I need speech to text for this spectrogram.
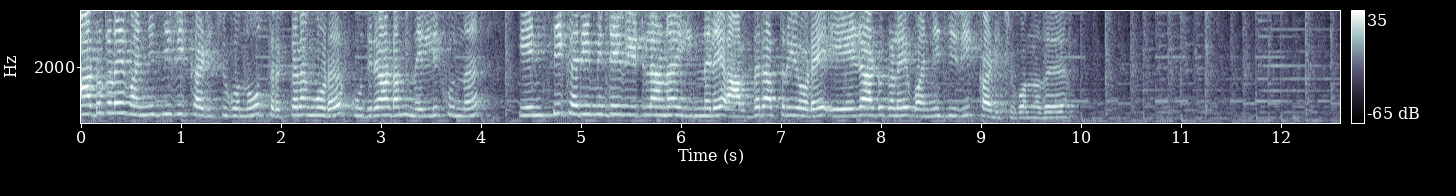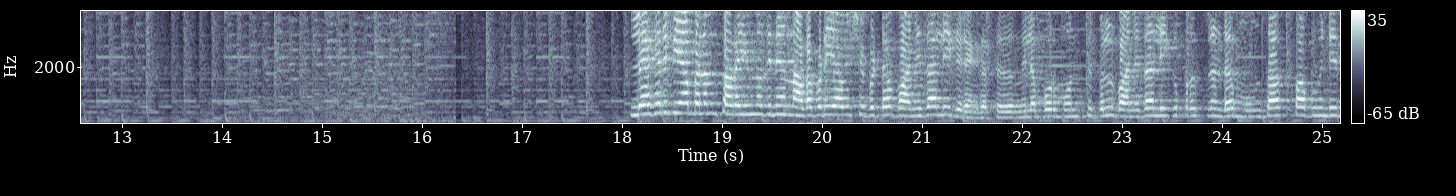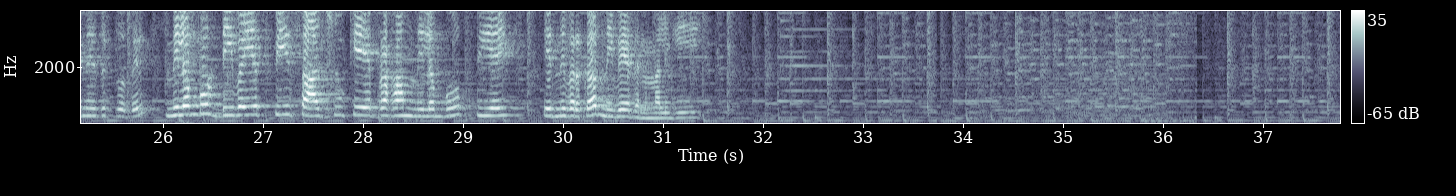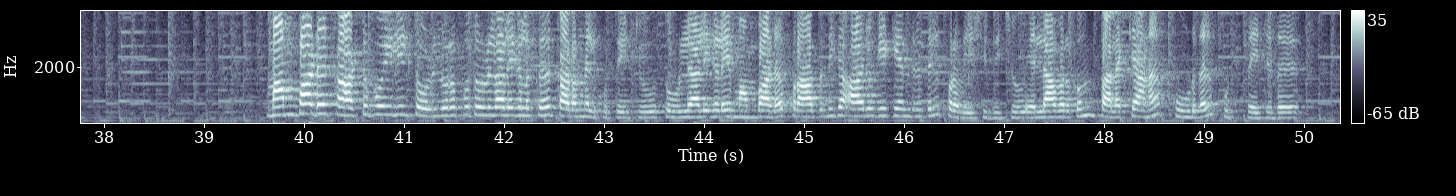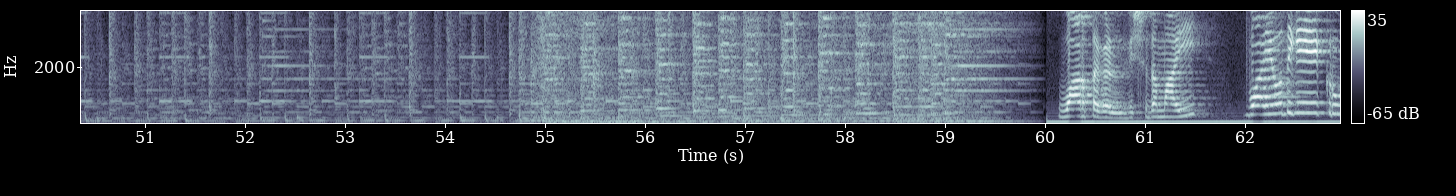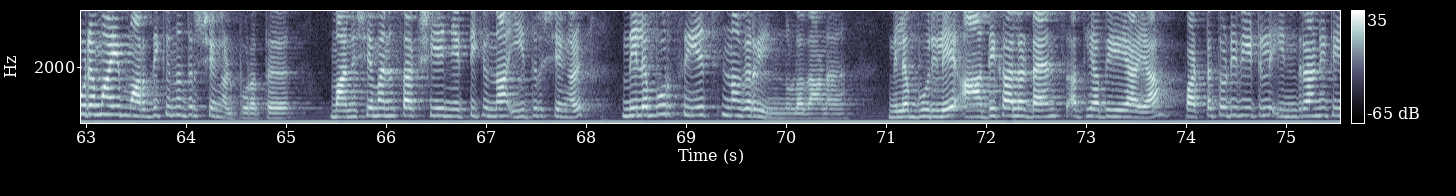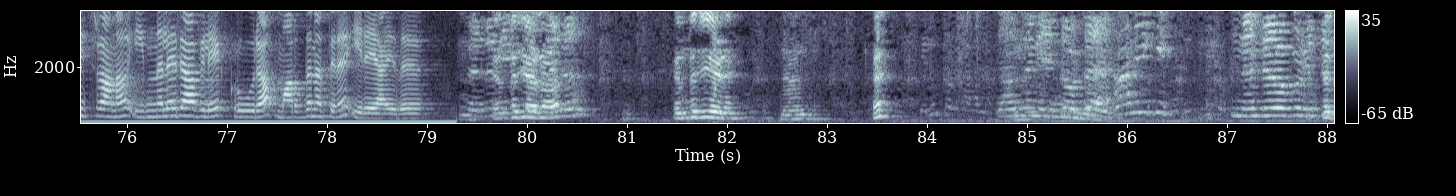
ആടുകളെ വന്യജീവി കടിച്ചുകൊന്നു തൃക്കലങ്ങോട് കുതിരാടം നെല്ലിക്കുന്ന് എൻ സി കരീമിന്റെ വീട്ടിലാണ് ഇന്നലെ അർദ്ധരാത്രിയോടെ ഏഴാടുകളെ വന്യജീവി കടിച്ചുകൊന്നത് ലഹരി വ്യാപനം തടയുന്നതിന് നടപടി ആവശ്യപ്പെട്ട് വനിതാ ലീഗ് രംഗത്ത്. Nilambur municipal Vanitha League president Mumtaz ബാബുവിന്റെ നേതൃത്വത്തിൽ Nilambur DYSP Saju K Abraham Nilambur C എന്നിവർക്ക് നിവേദനം നൽകി. മമ്പാട് കാട്ടുപോയിലിൽ തൊഴിലുറപ്പ് തൊഴിലാളികൾക്ക് കടന്നൽ കുത്തേറ്റു. തൊഴിലാളികളെ മമ്പാട് പ്രാഥമിക ആരോഗ്യ കേന്ദ്രത്തിൽ പ്രവേശിപ്പിച്ചു. എല്ലാവർക്കും തലയ്ക്കാണ് കൂടുതൽ കുത്തേറ്റത്. വാർത്തകൾ വിശദമായി. വയോധികയെ ക്രൂരമായി മർദ്ദിക്കുന്ന ദൃശ്യങ്ങൾ പുറത്ത്. മനുഷ്യ മനസാക്ഷിയെ ഞെട്ടിക്കുന്ന ഈ ദൃശ്യങ്ങൾ നിലമ്പൂർ സി എച്ച് നഗറിൽ നിന്നുള്ളതാണ്. നിലമ്പൂരിലെ ആദ്യകാല ഡാൻസ് അധ്യാപികയായ പട്ടത്തൊടി വീട്ടിൽ ഇന്ദ്രാണി ടീച്ചറാണ് ഇന്നലെ രാവിലെ ക്രൂര മർദ്ദനത്തിന് ഇരയായത്. എന്ത് ചെയ്യണം? ധരിച്ചു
